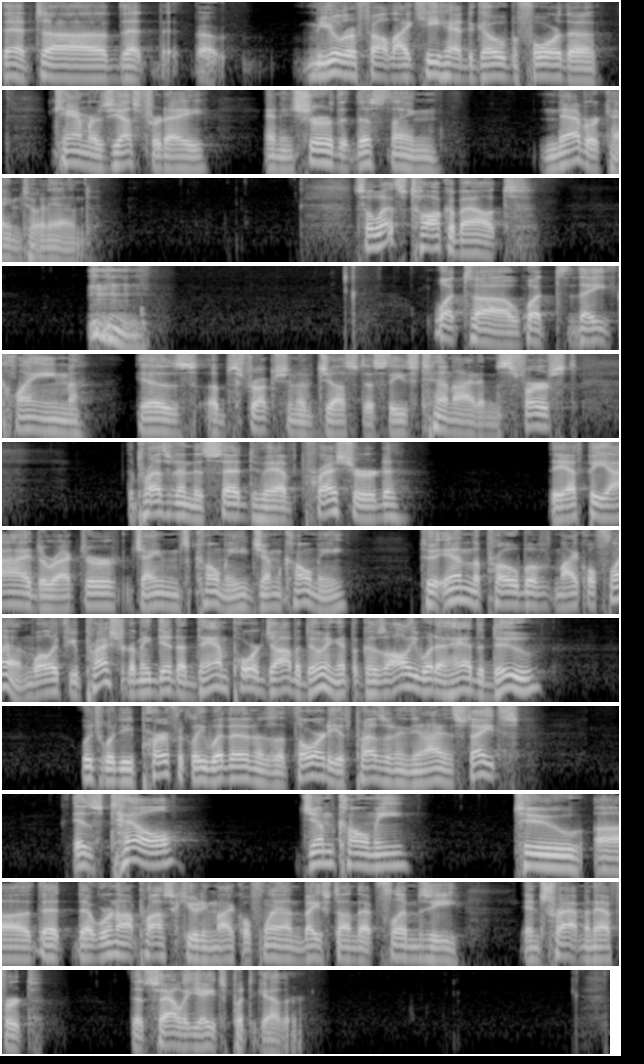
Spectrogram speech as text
that uh, that uh, Mueller felt like he had to go before the cameras yesterday and ensure that this thing never came to an end. So let's talk about what uh, what they claim is obstruction of justice. These ten items. First, the president is said to have pressured the FBI director James Comey, Jim Comey, to end the probe of Michael Flynn. Well, if you pressured him, he did a damn poor job of doing it because all he would have had to do, which would be perfectly within his authority as president of the United States, is tell Jim Comey to uh, that that we're not prosecuting Michael Flynn based on that flimsy entrapment effort that Sally Yates put together.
